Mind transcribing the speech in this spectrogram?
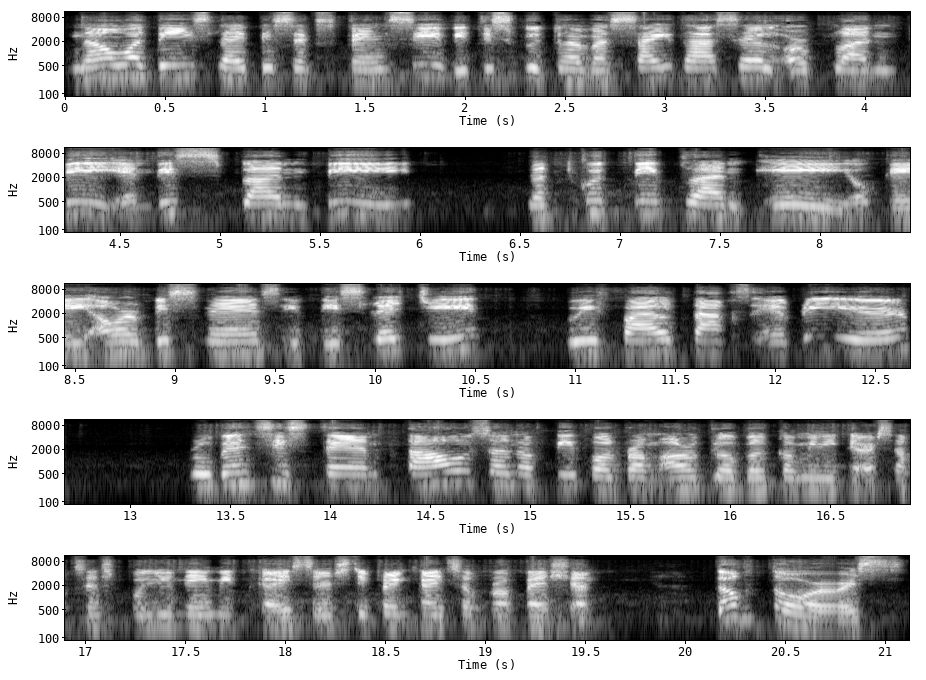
Nowadays, life is expensive. It is good to have a side hustle or plan B. And this plan B, that could be plan A, okay? Our business, it is legit. We file tax every year. Proven system, thousands of people from our global community are successful. You name it, guys. There's different kinds of profession. Doctors,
